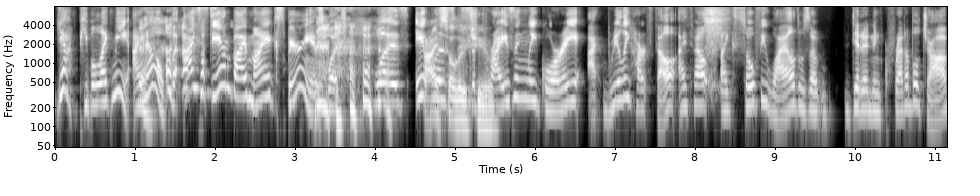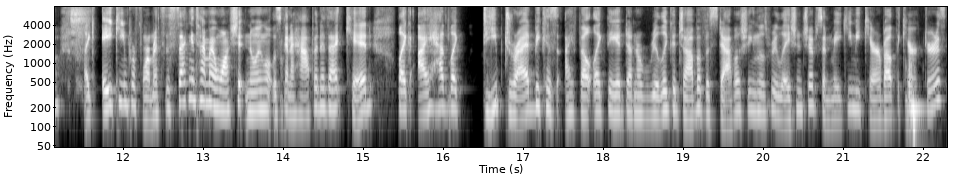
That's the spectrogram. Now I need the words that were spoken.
yeah, people like me. I know, but I stand by my experience which was it I was salute you. surprisingly gory, I, really heartfelt. I felt like Sophie Wilde was a did an incredible job, like aching performance. The second time I watched it, knowing what was going to happen to that kid, like I had like deep dread because I felt like they had done a really good job of establishing those relationships and making me care about the characters.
